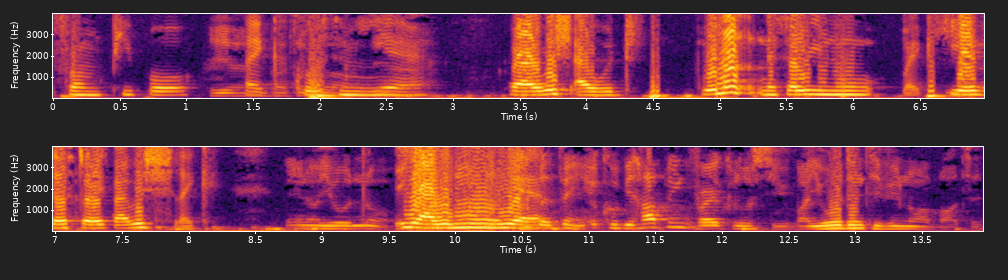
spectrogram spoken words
from people Yeah, like close to me. Yeah. but I wish I would. Well, not necessarily know like hear the stories, but I wish like You know, you would know. yeah, I would know. That's Yeah, the thing. It could be happening very close to you, but you wouldn't even know about it.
